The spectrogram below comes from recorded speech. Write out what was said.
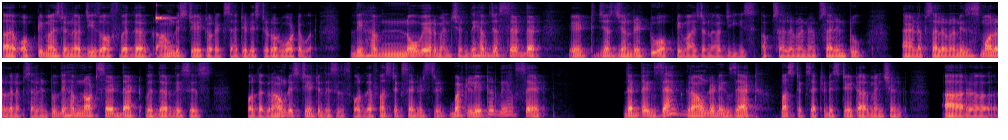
uh, optimized energies of whether ground state or excited state or whatever. They have nowhere mentioned. They have just said that it just generate two optimized energies epsilon 1 and epsilon 2 and epsilon 1 is smaller than epsilon 2 they have not said that whether this is for the ground state this is for the first excited state but later they have said that the exact ground and exact first excited state are mentioned are uh,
